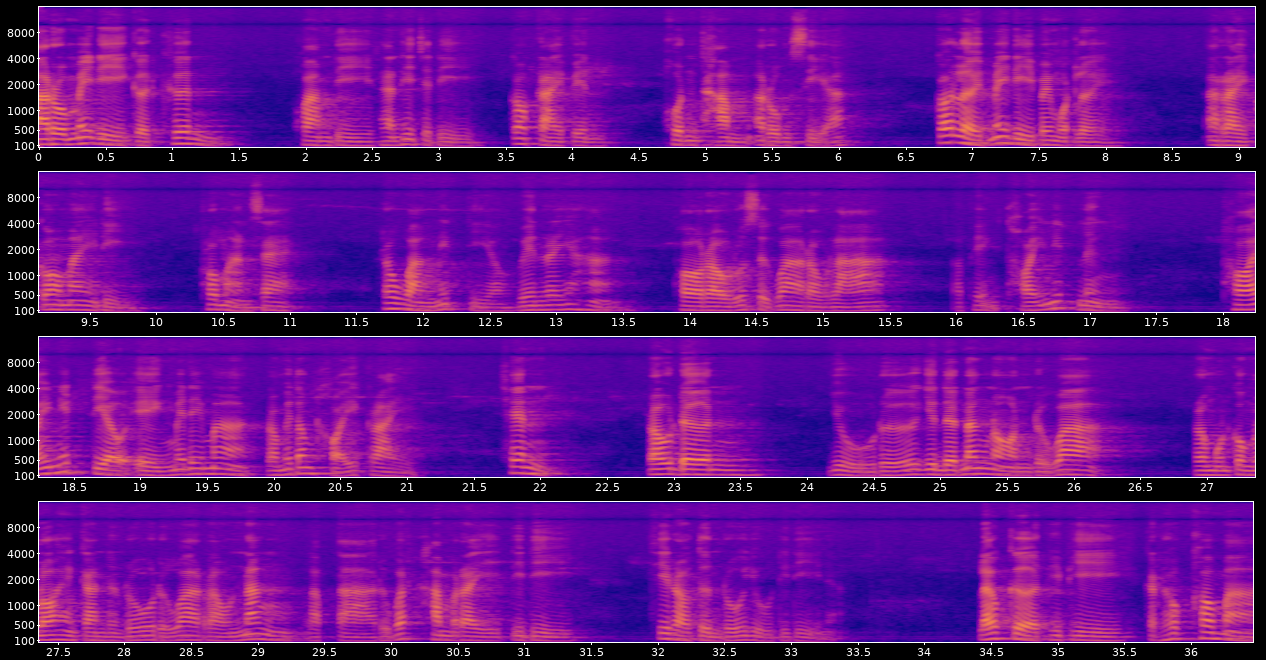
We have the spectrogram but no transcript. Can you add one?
อารมณ์ไม่ดีเกิดขึ้น ความดีแทนที่จะดี ก็กลายเป็นคนทำอารมณ์เสีย ก็เลยไม่ดีไปหมดเลย อะไรก็ไม่ดี เพราะมารแทรกระวังนิดเดียว เว้นระยะห่าง พอเรารู้สึกว่าเราล้าเราเพ่งถอยนิดหนึ่ง ถอยนิดเดียวเองไม่ได้มาก เราไม่ต้องถอยไกล เช่นเราเดินอยู่หรือยืนเดินนั่งนอนหรือว่า เราหมุนกงล้อแห่งการตื่นรู้ หรือว่าเรานั่งหลับตาหรือว่าทำอะไรดีๆ ที่เราตื่นรู้อยู่ดีๆเนี่ยแล้วเกิดพีพีกระทบเข้ามา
